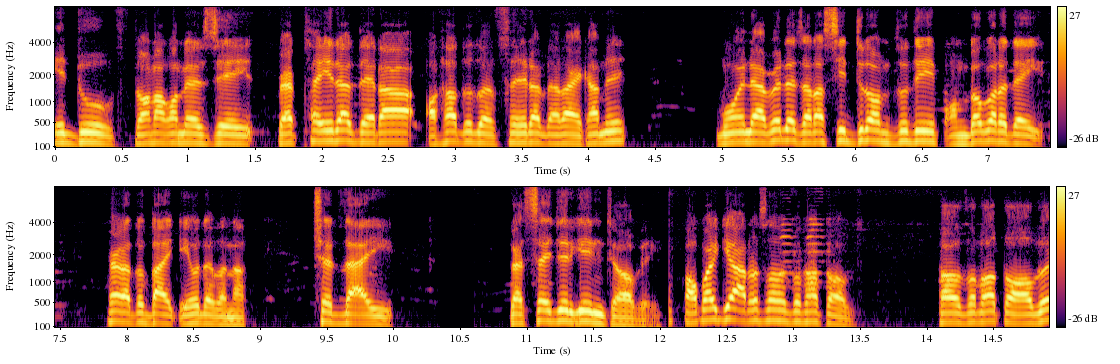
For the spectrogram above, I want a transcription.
কিন্তু জনগণের যে ব্যবসায়ীরা, যারা অসাধু ব্যবসায়ীরা, যারা এখানে ময়লা ফেলে যারা ছিদ্র যদি বন্ধ করে দেয়, সেটা তো দায় কেউ দেবে না। সে দায়ী ব্যবসায়ীদেরকে নিতে হবে। সবাইকে আরও সচেতন হতে হবে। সচেতন হতে হবে।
